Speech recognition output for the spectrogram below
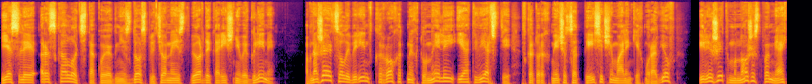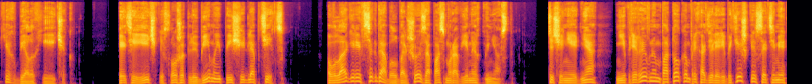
Если расколоть такое гнездо, сплетенное из твердой коричневой глины, обнажается лабиринт крохотных туннелей и отверстий, в которых мечутся тысячи маленьких муравьев и лежит множество мягких белых яичек. Эти яички служат любимой пищей для птиц. В лагере всегда был большой запас муравьиных гнезд. В течение дня непрерывным потоком приходили ребятишки с этими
